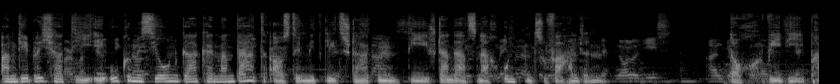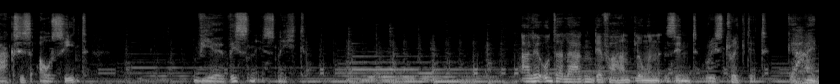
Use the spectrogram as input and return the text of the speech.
Angeblich hat die EU-Kommission gar kein Mandat aus den Mitgliedstaaten, die Standards nach unten zu verhandeln. Doch wie die Praxis aussieht, wir wissen es nicht. Alle Unterlagen der Verhandlungen sind restricted, geheim.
